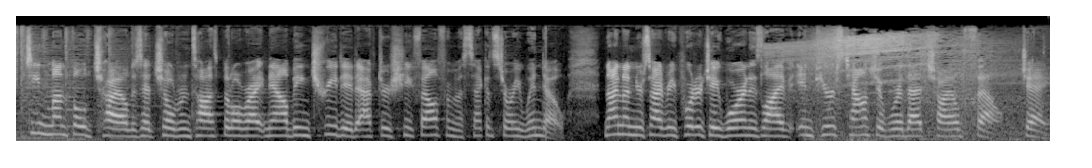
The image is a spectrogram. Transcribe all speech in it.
15-month-old child is at Children's Hospital right now being treated after she fell from a second-story window. 9 on your side reporter Jay Warren is live in Pierce Township where that child fell. Jay.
